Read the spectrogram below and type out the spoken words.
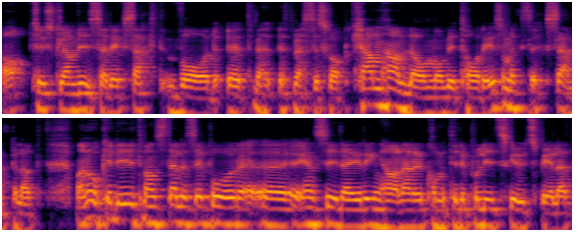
ja, Tyskland visade exakt vad ett, ett mästerskap kan handla om. Om vi tar det som ett exempel. att Man åker dit, man ställer sig på eh, en sida i ringhörnan när det kommer till det politiska utspelet.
